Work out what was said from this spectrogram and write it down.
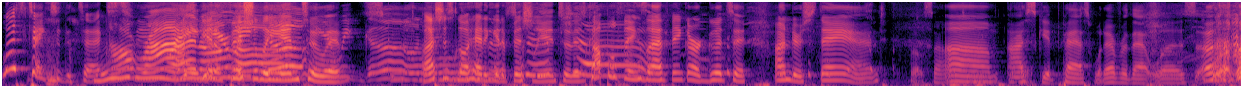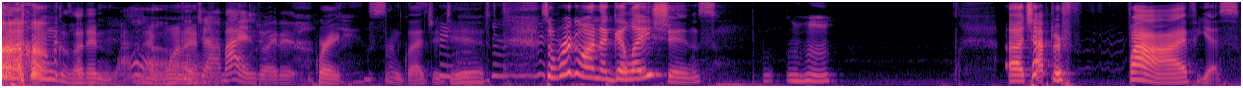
Let's take to the text. All All right, right, get here we officially go, into here it. we go. Let's just go ahead and get officially into it. There's a couple things I think are good to understand. Um, I skipped past whatever that was because I didn't, I didn't want Good it. Good job. I enjoyed it. Great. I'm glad you did. So we're going to Galatians, Mm-hmm. uh, chapter five. Yes,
